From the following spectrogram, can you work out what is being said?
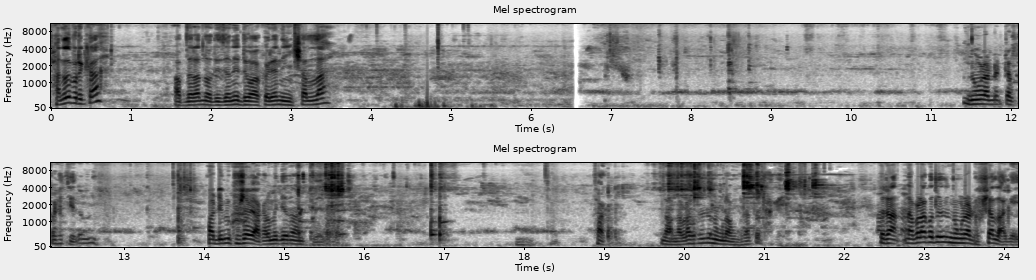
ফাইনাল পরীক্ষা? আপনারা নদীর জন্য দোয়া করেন ইনশাল্লাহ। নোংরা একটা পাশে দিয়ে দেবেন আর ডিমের খুশি হবে আকার মধ্যে থাক রান্নাবাড়া করতে নোংরা মুখরা তো থাকে। রান্নাবাড়া করতে তো নোংরা ঢোসা লাগে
